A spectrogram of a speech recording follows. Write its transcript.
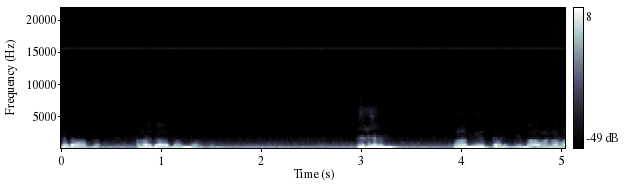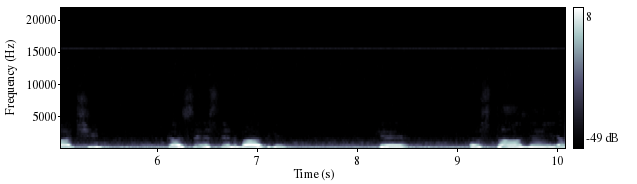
خلاف آدابا مکان ہمیں ترتیبہ علماء چید کا سے استنباد گئے کہ استاذ یا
